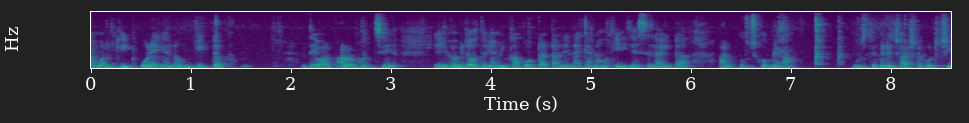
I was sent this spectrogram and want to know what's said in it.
আমার গিট পড়ে গেল গিটটা দেওয়ার কারণ হচ্ছে এইভাবে যতই আমি কাপড়টা টানি না কেন, এই যে সেলাইটা আর কুচকবে না। বুঝতে পেরেছ আশা করছি?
